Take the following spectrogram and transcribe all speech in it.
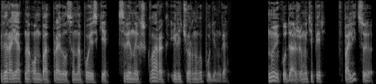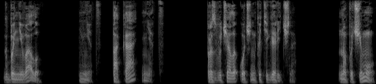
Вероятно, он бы отправился на поиски свиных шкварок или черного пудинга. Ну и куда же мы теперь? В полицию? К Баннивалу? Нет, пока нет. Прозвучало очень категорично. Но почему?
